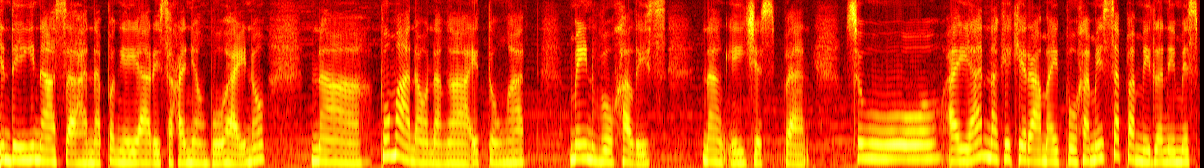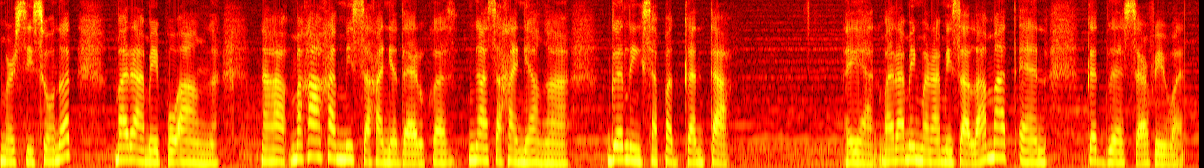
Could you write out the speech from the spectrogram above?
hindi inaasahan na pangyayari sa kanyang buhay, no? Na pumanaw na nga itong at main vocalist ng Aegis Band. So, ayan, nakikiramay po kami sa pamilya ni Miss Mercy Sunot. Marami po ang na, makakamiss sa kanya dahil nga sa kanyang ah, galing sa pagkanta. Ayan, maraming maraming salamat and God bless everyone.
